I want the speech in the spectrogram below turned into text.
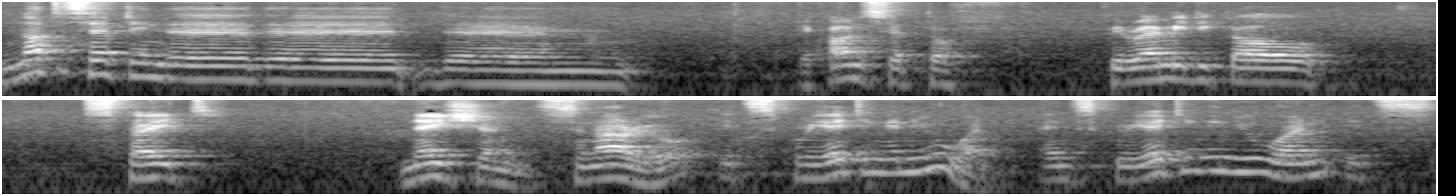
Not accepting the, the, the um, the concept of pyramidical state nation scenario, it's creating a new one. And it's creating a new one, it's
